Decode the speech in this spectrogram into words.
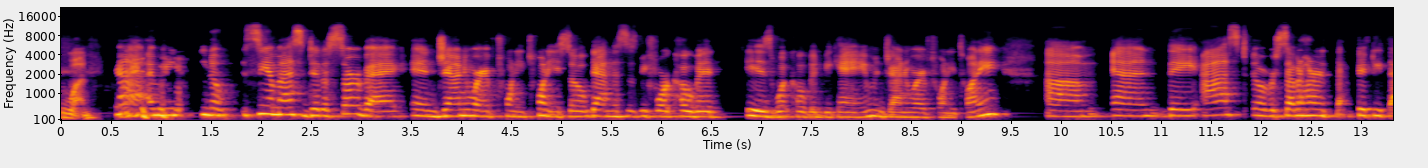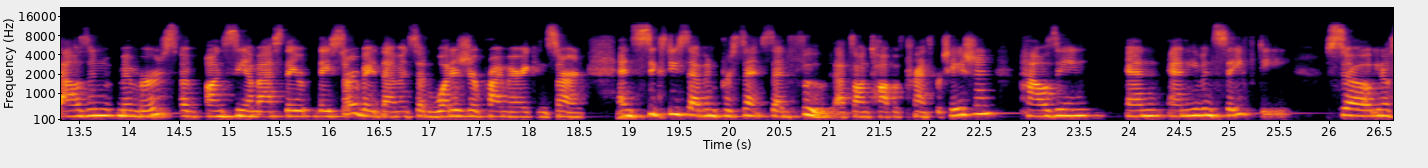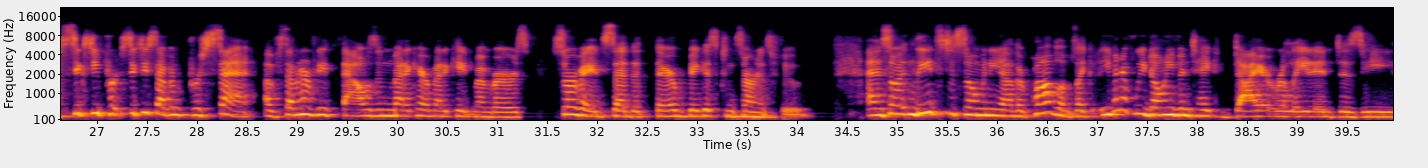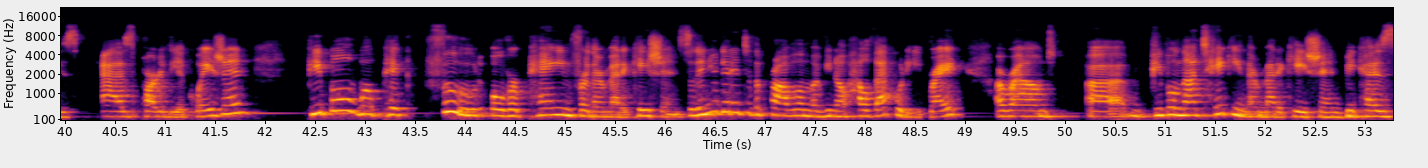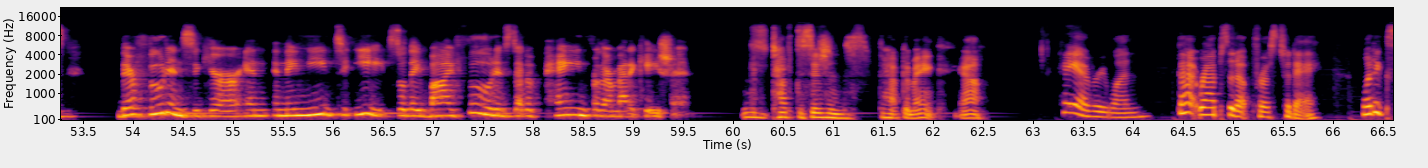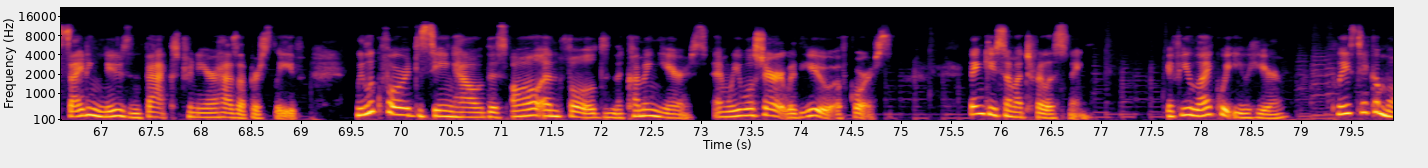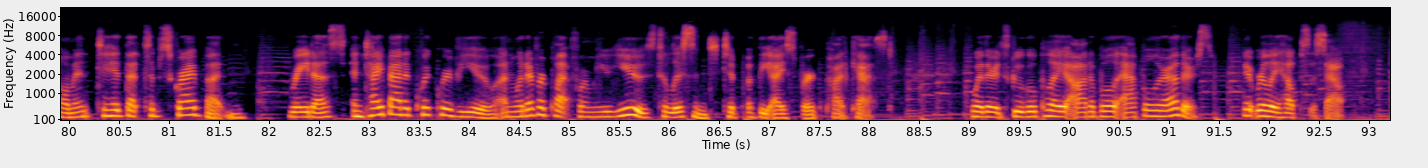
one. Yeah i mean you know cms did a survey in january of 2020 so again this is before covid is what covid became in january of 2020 um, and they asked over 750,000 members of, on CMS. They, they surveyed them and said, What is your primary concern? And 67% said food. That's on top of transportation, housing, and, and even safety. So, you know, 60 per, 67% of 750,000 Medicare Medicaid members surveyed said that their biggest concern is food. And so it leads to so many other problems. Like, even if we don't even take diet related disease as part of the equation, people will pick food over paying for their medication. So then you get into the problem of, you know, health equity, right? Around uh, people not taking their medication because they're food insecure and, and they need to eat. So they buy food instead of paying for their medication. These tough decisions to have to make. Yeah. Hey, everyone. That wraps it up for us today. What exciting news and facts Tyrner has up her sleeve. We look forward to seeing how this all unfolds in the coming years, and we will share it with you, of course. Thank you so much for listening. If you like what you hear, please take a moment to hit that subscribe button, rate us, and type out a quick review on whatever platform you use to listen to Tip of the Iceberg podcast. Whether it's Google Play, Audible, Apple, or others, it really helps us out.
